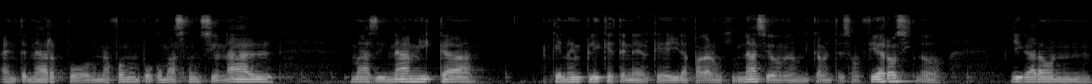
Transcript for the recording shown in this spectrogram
a entrenar por una forma un poco más funcional, más dinámica, que no implique tener que ir a pagar un gimnasio donde únicamente son fierros, sino llegar a un,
